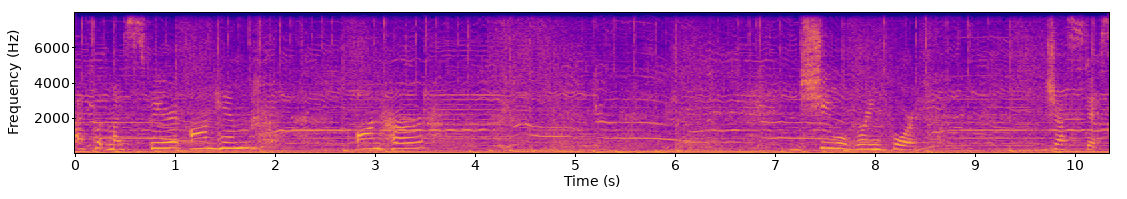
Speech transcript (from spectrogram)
I put my spirit on him, on her, and she will bring forth justice.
